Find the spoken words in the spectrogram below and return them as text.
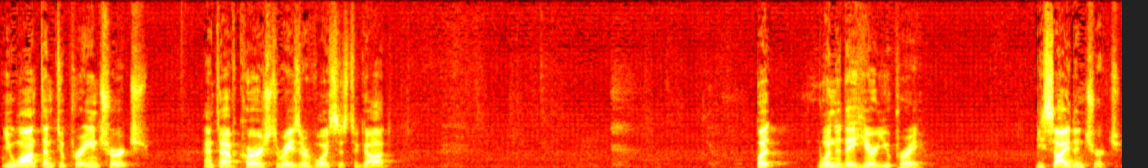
You want them to pray in church and to have courage to raise their voices to God. But when do they hear you pray? Beside in church.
